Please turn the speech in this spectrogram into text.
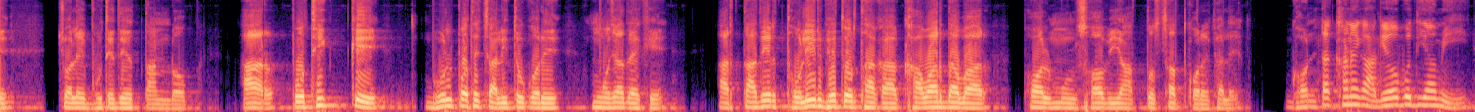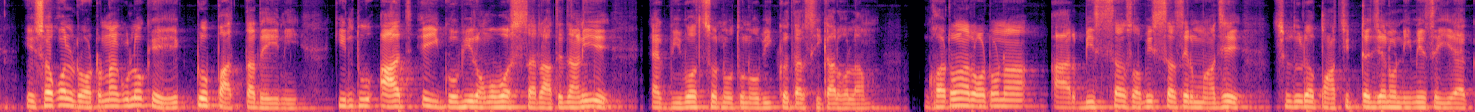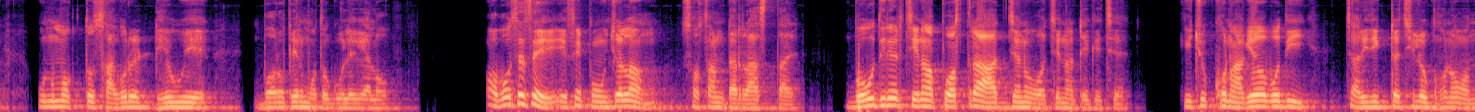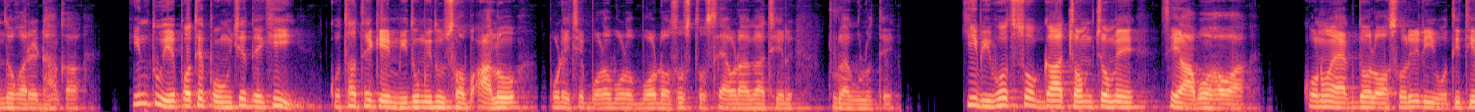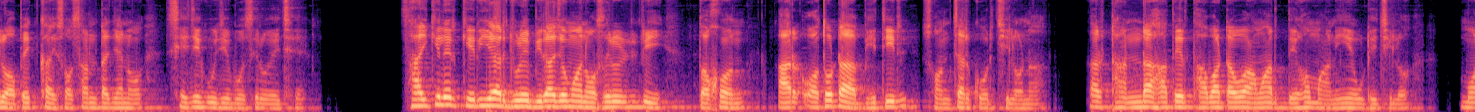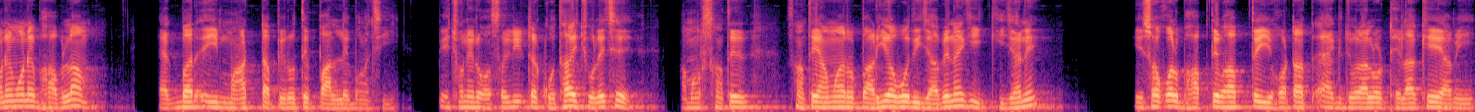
চলে ভূতেদের তাণ্ডব। আর পথিককে ভুল পথে চালিত করে মজা দেখে। আর তাদের থলির ভেতর থাকা খাবার দাবার ফলমূল সবই আত্মসাৎ করে ফেলে। ঘণ্টাখানেক আগে অবধি আমি এ সকল রটনাগুলোকে একটু পাত্তা দেইনি। কিন্তু আজ এই গভীর অমাবস্যার রাতে দাঁড়িয়ে এক বিভৎস নতুন অভিজ্ঞতার শিকার হলাম। ঘটনা, রটনা আর বিশ্বাস, অবিশ্বাসের মাঝে সুদৃঢ় পাঁচিরটা যেন নিমেষেই এক উন্মুক্ত সাগরের ঢেউয়ে বরফের মতো গলে গেল। অবশেষে এসে পৌঁছলাম শ্মশানটার রাস্তায়। বহুদিনের চেনা পত্রা আজ যেন অচেনা ঠেকেছে। কিছুক্ষণ আগে অবধি চারিদিকটা ছিল ঘন অন্ধকারে ঢাকা। কিন্তু এ পথে পৌঁছে দেখি কোথা থেকে মৃদু মৃদু সব আলো পড়েছে বড় বড় বট অসুস্থ শ্যাওড়া গাছের চূড়াগুলোতে। কি বিভৎস গা চমচমে সে আবহাওয়া। কোনো একদল অশরীরী অতিথির অপেক্ষায় শ্মশানটা যেন সেজে গুজে বসে রয়েছে। সাইকেলের কেরিয়ার জুড়ে বিরাজমান অশরীরটি তখন আর অতটা ভীতির সঞ্চার করছিল না। তার ঠান্ডা হাতের থাবাটাও আমার দেহ মানিয়ে উঠেছিল। মনে মনে ভাবলাম, একবার এই মাঠটা পেরোতে পারলে বাঁচি। পেছনের অশরীরটা কোথায় চলেছে? আমার সাথে সাথে আমার বাড়ি অবধি যাবে নাকি, কি জানে? এ সকল ভাবতে ভাবতেই হঠাৎ এক জোরালো ঠেলা খেয়ে আমি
